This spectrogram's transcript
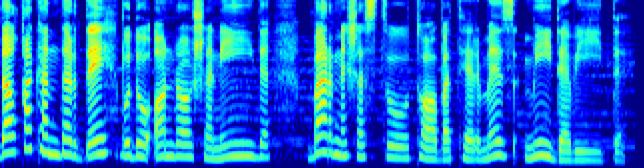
دلقک اندر ده بود و آن را شنید برنشست و تا به ترمز می دوید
